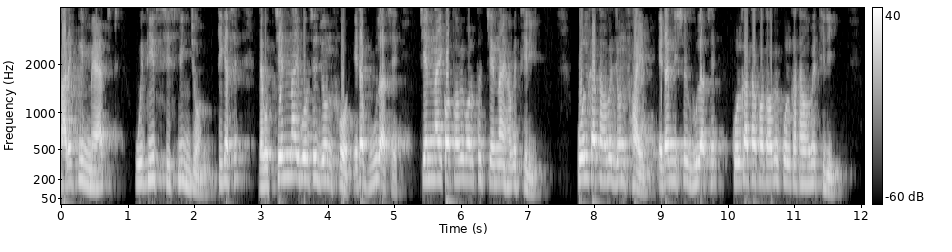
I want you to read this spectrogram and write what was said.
correctly matched with it seismic zone ঠিক আছে? দেখো, চেন্নাই বলছে জোন ফোর এটা ভুল আছে। চেন্নাই কত হবে বলতো? চেন্নাই হবে থ্রি কলকাতা হবে জোন ফাইভ এটা নিশ্চয়ই ভুল আছে। কলকাতা কত হবে? কলকাতা হবে থ্রি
